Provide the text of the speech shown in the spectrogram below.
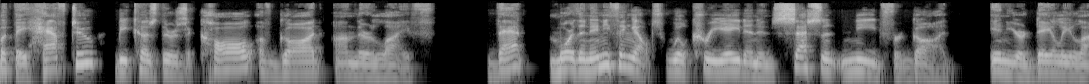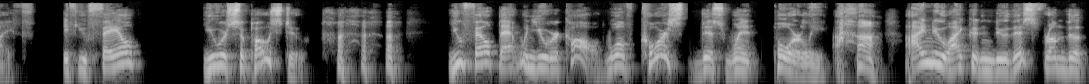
but they have to because there's a call of God on their life. That, more than anything else, will create an incessant need for God in your daily life. If you fail, you were supposed to. You felt that when you were called. Well, of course this went poorly. I knew I couldn't do this from the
